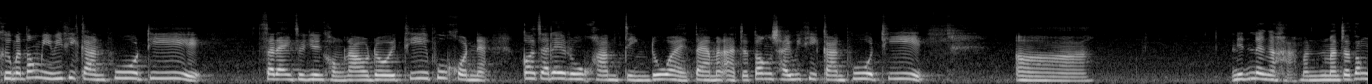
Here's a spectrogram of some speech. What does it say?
คือมันต้องมีวิธีการพูดที่ แสดงจุดยืนของเราโดยที่ผู้คนเนี่ยก็จะได้รู้ความจริงด้วย แต่มันอาจจะต้องใช้วิธีการพูดที่อ่อนิดนึงอะค่ะมันมันจะต้อง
